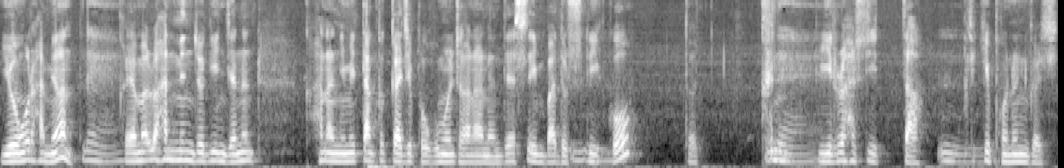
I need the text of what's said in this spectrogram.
이용을 하면 네. 그야말로 한민족이 이제는 하나님이 땅 끝까지 복음을 전하는데 쓰임 받을 수도 있고 또큰 음. 네. 일을 할 수 있다 음. 그렇게 보는 것이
